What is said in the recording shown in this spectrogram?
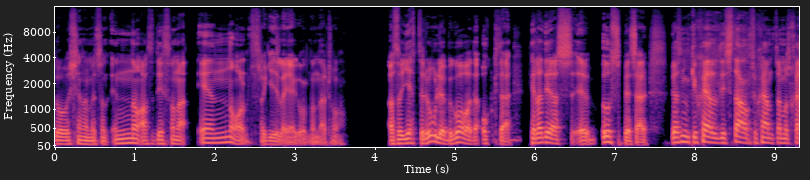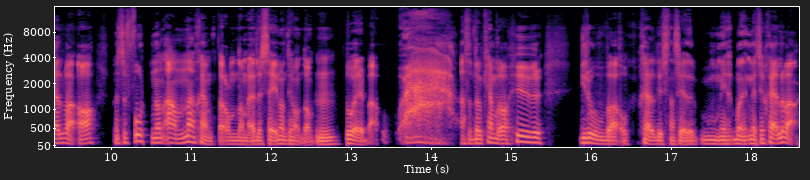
då känner de ett sånt enormt... Alltså det är såna enormt fragila egon, de där två. Alltså jätteroliga och begåvade. Och där, hela deras eh, USP är så här. Vi har så mycket självdistans, vi skämtar om oss själva. Ja, men så fort någon annan skämtar om dem eller säger någonting om dem, Mm. då är det bara wow! Alltså de kan vara hur grova och självdistanserade med, med sig själva.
